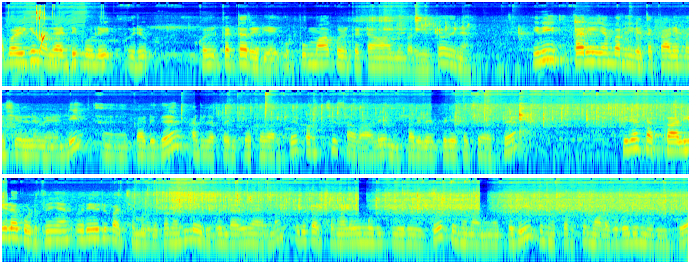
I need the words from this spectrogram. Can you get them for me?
അപ്പോഴേക്കും നല്ല അടിപൊളി ഒരു കൊഴുക്കട്ട റെഡിയായി. ഉപ്പുമാ കൊഴുക്കട്ട എന്ന് പറഞ്ഞിട്ട് കേട്ടോ അതിന്. ഇനി കറി ഞാൻ പറഞ്ഞില്ലേ തക്കാളി മശീലിന് വേണ്ടി കടുക് കടലപ്പരിപ്പൊക്കെ വറുത്ത് കുറച്ച് സവാളയും കറിവേപ്പിലയൊക്കെ ചേർത്ത് പിന്നെ തക്കാളിയുടെ കൊടുത്ത് ഞാൻ ഒരേ ഒരു പച്ചമുളക് ഇപ്പോൾ നല്ല എരിവുണ്ട്. അത് കാരണം ഒരു പച്ചമുളകും കൂടി കീറിയിട്ട് പിന്നെ മഞ്ഞൾപ്പൊടി പിന്നെ കുറച്ച് മുളക് പൊടിയും കൂടിയിട്ട്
